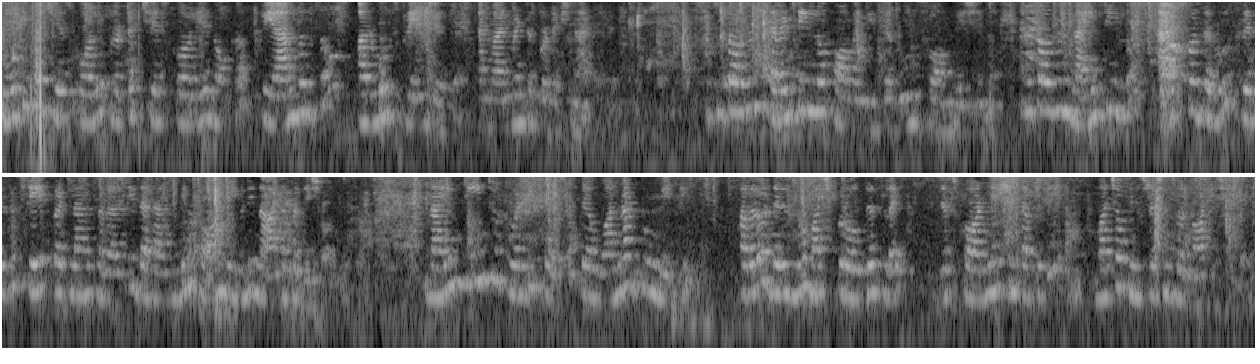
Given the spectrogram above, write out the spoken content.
నోటిఫై చేసుకోవాలి ప్రొటెక్ట్ చేసుకోవాలి అని ఒక ప్రియాంబుల్తో ఆ రూల్స్ ఫ్రేమ్ చేశారు environmental protection act so two thousand సెవెంటీన్లో ఫామ్ అయింది sir rules formulation two thousand నైన్టీన్లో as per the rules there is a state wetlands authority that has been form even in Andhra Pradesh also sir nineteen to twenty four sir or two one However, there is no much progress like just coordination capacity, much of instructions were not issued.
